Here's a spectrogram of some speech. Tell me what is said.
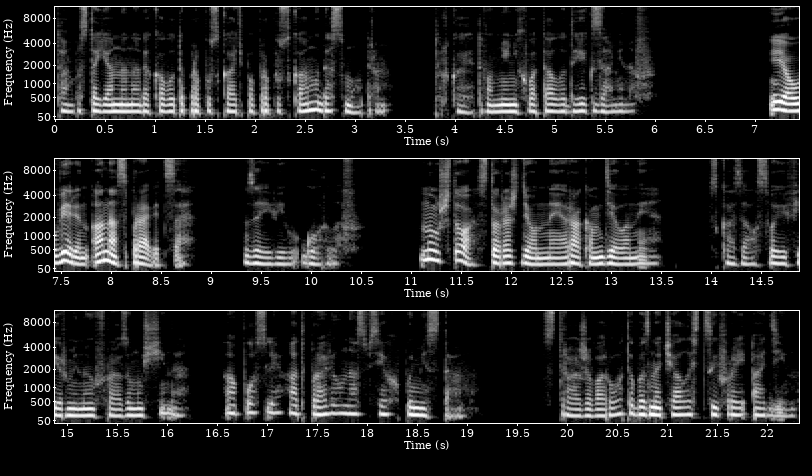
Там постоянно надо кого-то пропускать по пропускам и досмотрам. Только этого мне не хватало до экзаменов. «Я уверен, она справится», — заявил Горлов. «Ну что, сторождённые, раком деланные», — сказал свою фирменную фразу мужчина, а после отправил нас всех по местам. Стража ворот обозначалась цифрой один.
